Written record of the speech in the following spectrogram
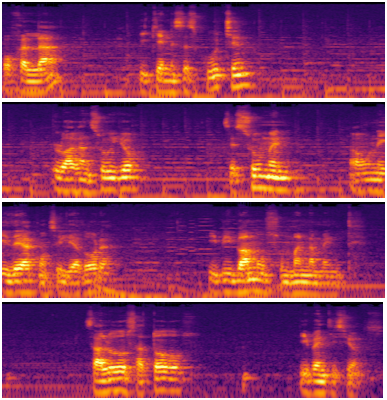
Ojalá y quienes escuchen lo hagan suyo, se sumen a una idea conciliadora y vivamos humanamente. Saludos a todos y bendiciones.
